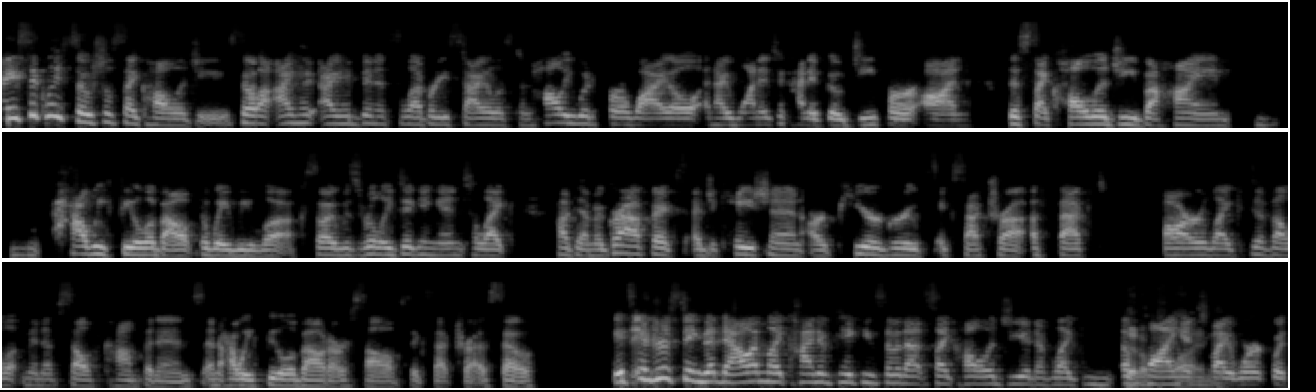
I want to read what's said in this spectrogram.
basically social psychology. So I, I had been a celebrity stylist in Hollywood for a while, and I wanted to kind of go deeper on the psychology behind how we feel about the way we look. So I was really digging into like how demographics, education, our peer groups, etc., affect our like development of self-confidence and how we feel about ourselves, etc. So it's interesting that now I'm like kind of taking some of that psychology and of like applying, applying it to my work with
